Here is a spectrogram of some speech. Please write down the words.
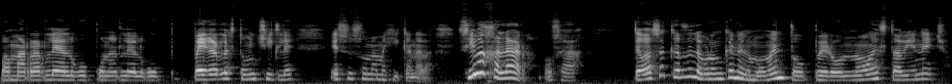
amarrarle algo, ponerle algo, pegarle hasta un chicle, eso es una mexicanada. Sí va a jalar, o sea, te va a sacar de la bronca en el momento, pero no está bien hecho.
